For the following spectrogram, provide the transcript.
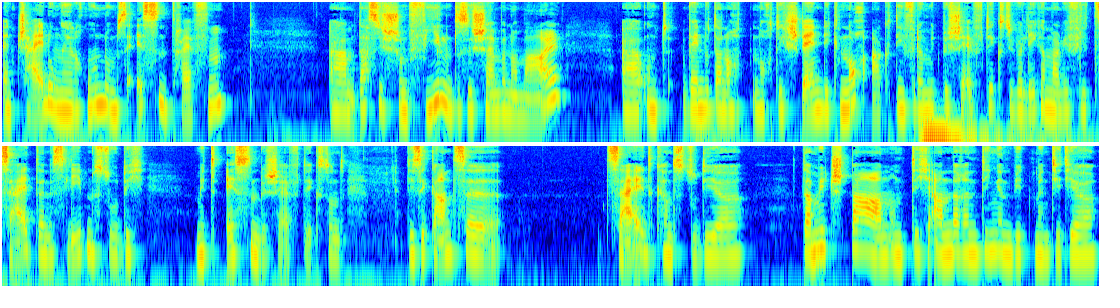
Entscheidungen rund ums Essen treffen. Ähm, das ist schon viel und das ist scheinbar normal. Äh, und wenn du dann auch noch dich ständig noch aktiver damit beschäftigst, überlege mal, wie viel Zeit deines Lebens du dich mit Essen beschäftigst. Und diese ganze Zeit kannst du dir damit sparen und dich anderen Dingen widmen, die dir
